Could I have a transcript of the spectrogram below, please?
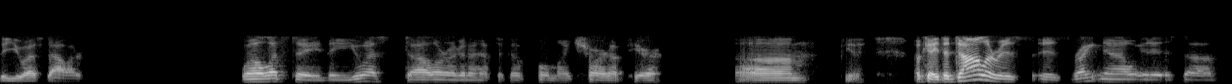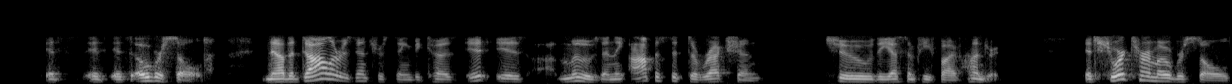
the U.S. dollar? Well, let's see. The U.S. dollar. I'm going to have to go pull my chart up here. Um, okay, the dollar is is right now. It is uh, it's it, it's oversold. Now the dollar is interesting because it is uh, moves in the opposite direction to the S&P 500. It's short-term oversold,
